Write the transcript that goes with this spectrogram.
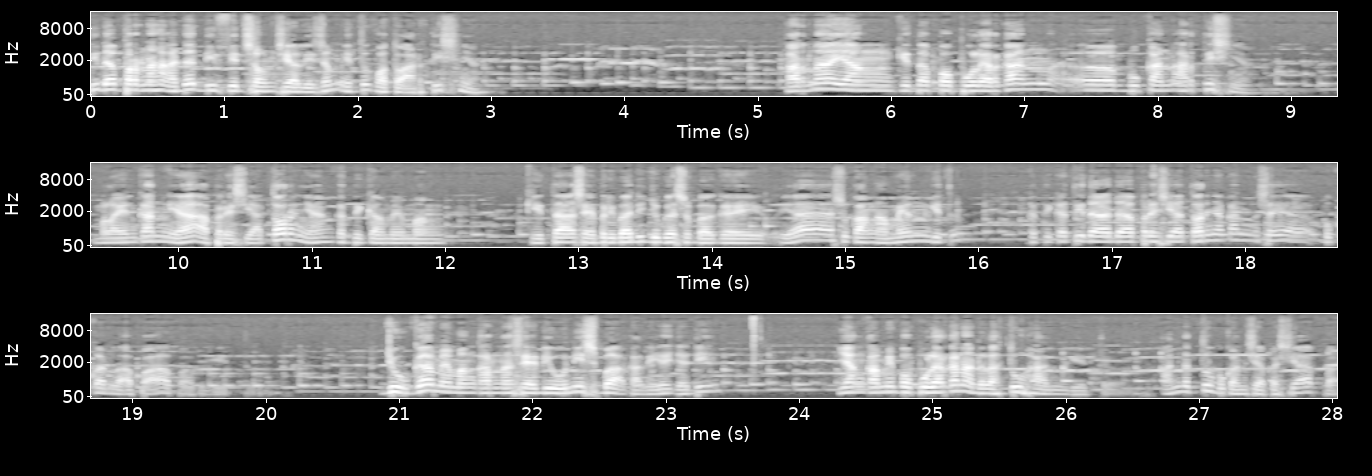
tidak pernah ada di feed sosialisme itu foto artisnya. Karena yang kita populerkan uh, bukan artisnya, melainkan ya apresiatornya ketika memang kita saya pribadi juga sebagai ya suka ngamen gitu. Ketika tidak ada apresiatornya kan saya bukanlah apa-apa begitu juga memang karena saya di Unisba kali ya. Jadi yang kami populerkan adalah Tuhan gitu. Anda tuh bukan siapa-siapa.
